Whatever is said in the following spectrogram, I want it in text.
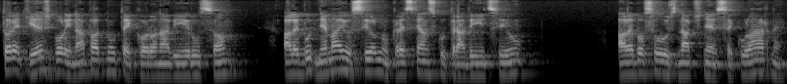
ktoré tiež boli napadnuté koronavírusom, ale buď nemajú silnú kresťanskú tradíciu, alebo sú už značne sekulárne?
